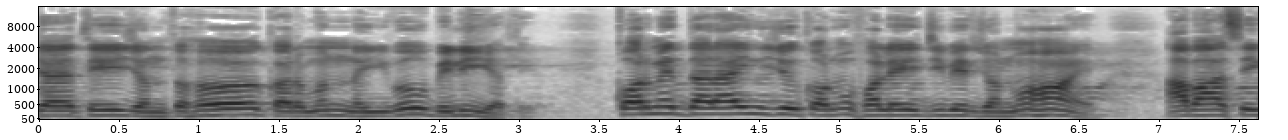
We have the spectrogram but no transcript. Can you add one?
জয়তে যন্ত কর্মন নৈব বিলীয়তে। কর্মের দ্বারাই নিজ কর্মফলে জীবের জন্ম হয়। আবার সেই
